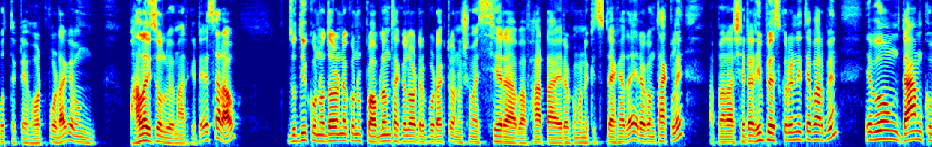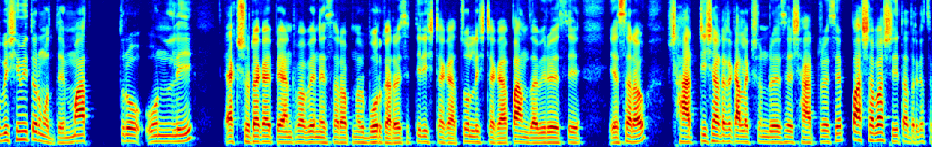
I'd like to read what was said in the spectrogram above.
প্রত্যেকটাই হট প্রোডাক্ট এবং ভালোই চলবে মার্কেটে এছাড়াও যদি কোনো ধরনের কোনো প্রবলেম থাকে লটের প্রোডাক্টে অনেক সময় সেরা বা ফাটা এরকম অনেক কিছু দেখা দেয়, এরকম থাকলে আপনারা সেটা রিপ্লেস করে নিতে পারবেন। এবং দাম খুবই সীমিতর মধ্যে, মাত্র অনলি একশো টাকায় প্যান্ট পাবেন। এছাড়াও আপনার বোরকা রয়েছে তিরিশ টাকা, চল্লিশ টাকা, পাঞ্জাবি রয়েছে, এছাড়াও শার্ট টি শার্টের কালেকশন রয়েছে শার্ট রয়েছে। পাশাপাশি তাদের কাছে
